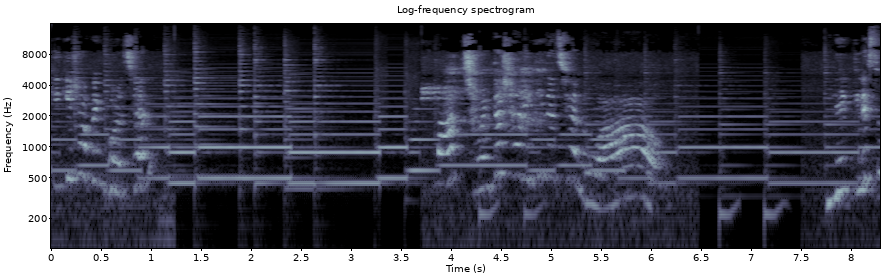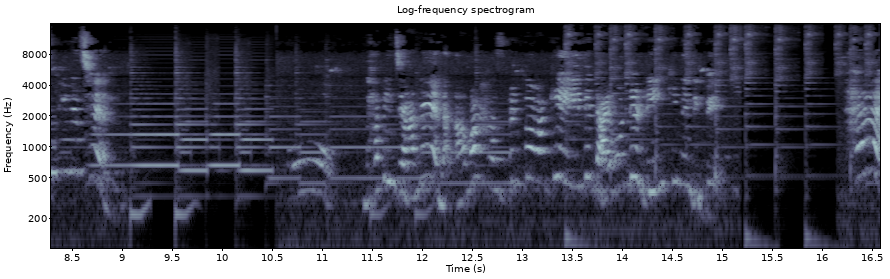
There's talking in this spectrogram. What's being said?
কি কি শপিং করেছেন? ছয়টা শাড়ি কিনেছেন? ওয়াও। নেকলেসও কিনেছেন? ও, ভাবি জানেন, আমার হাজবেন্ড তো আমাকে এই যে ডায়মন্ডের রিং কিনে দিবে। হ্যাঁ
